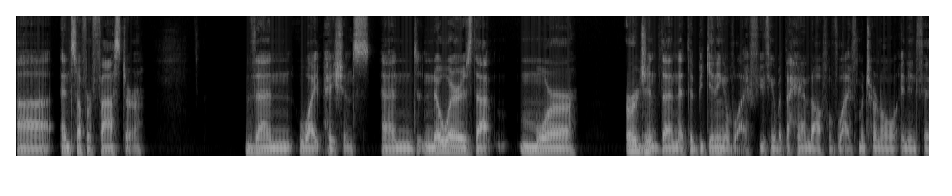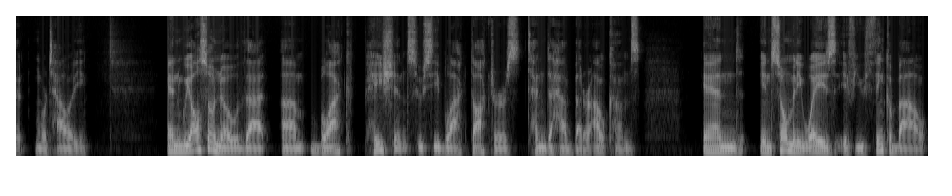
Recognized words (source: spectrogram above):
uh, and suffer faster than white patients. And nowhere is that more urgent than at the beginning of life. You think about the handoff of life, maternal and infant mortality. And we also know that um, Black patients who see Black doctors tend to have better outcomes. And in so many ways, if you think about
